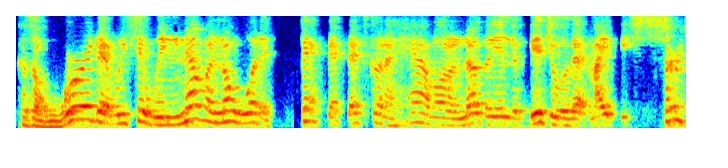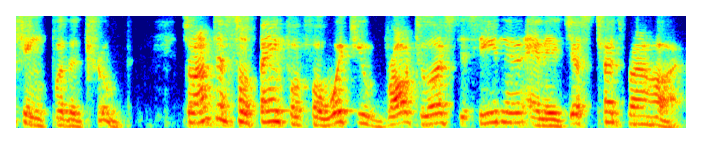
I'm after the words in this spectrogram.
because a word that we say, we never know what effect that that's going to have on another individual that might be searching for the truth. So I'm just so thankful for what you brought to us this evening, and it just touched my heart.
